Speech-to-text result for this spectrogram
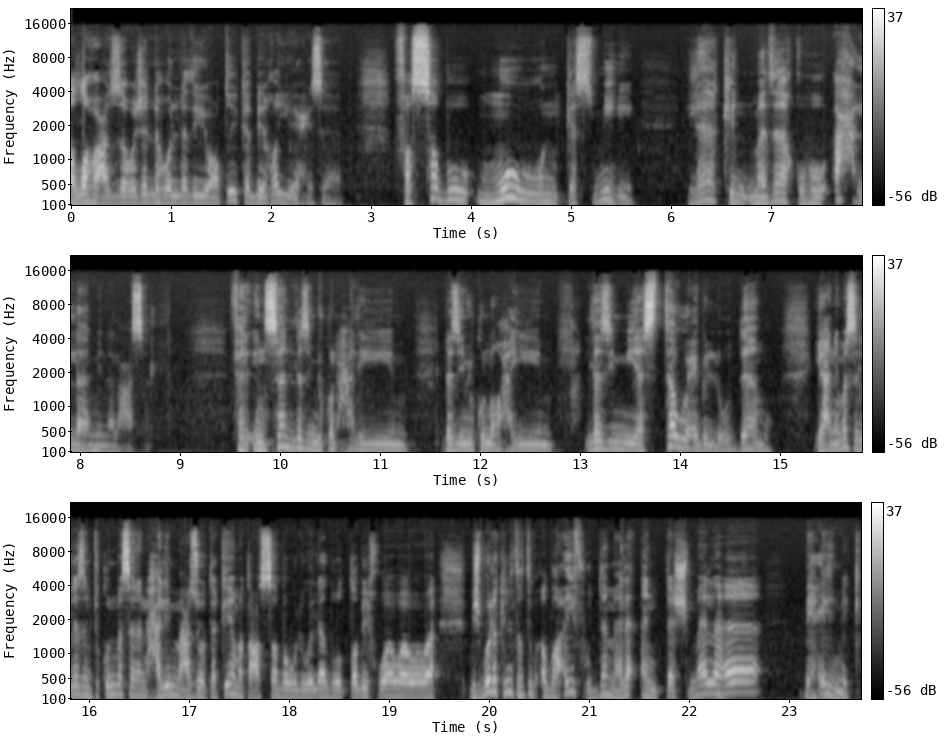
الله عز وجل هو الذي يعطيك بغير حساب. فالصبر مور كاسمه لكن مذاقه أحلى من العسل. فالإنسان لازم يكون حليم لازم يكون رحيم لازم يستوعب اللي قدامه. يعني مثلا لازم تكون مثلا حليم مع زوجتك هي متعصبة والولاد والطبيخ و و و مش بقولك إن أنت تبقى ضعيف قدامها لا ان تشملها بحلمك.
